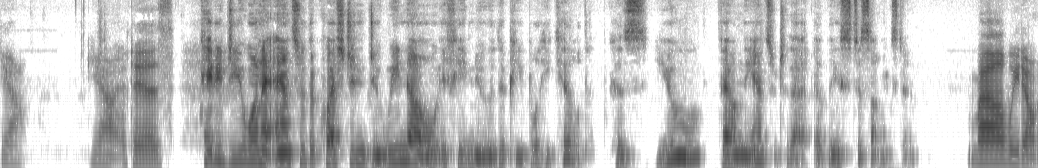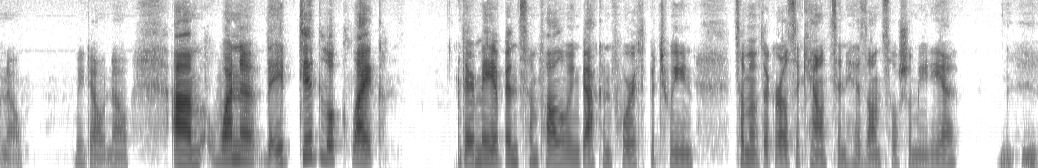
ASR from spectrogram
Yeah. Yeah, it is. Katie, do you want to answer the question? Do we know if he knew the people he killed? Because you found the answer to that, at least to some extent. Well, we don't know. We don't know. Um, one of it did look like there may have been some following back and forth between some of the girls' accounts and his on social media. Mhm.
